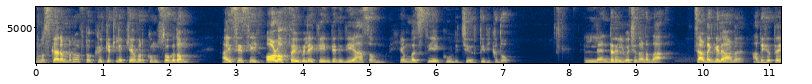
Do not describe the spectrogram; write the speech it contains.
നമസ്കാരം റാഫ്റ്റോ ക്രിക്കറ്റിലേക്ക് അവർക്കും സ്വാഗതം. I C C hall of ഫെയിമിലേക്ക് ഇന്ത്യൻ ഇതിഹാസം എം എസ് ഡിയെ കൂടി ചേർത്തിരിക്കുന്നു. ലണ്ടനിൽ വെച്ച് നടന്ന ചടങ്ങിലാണ് അദ്ദേഹത്തെ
